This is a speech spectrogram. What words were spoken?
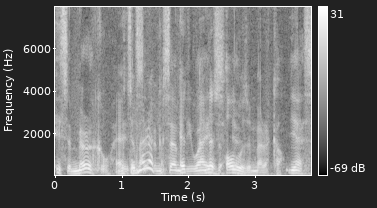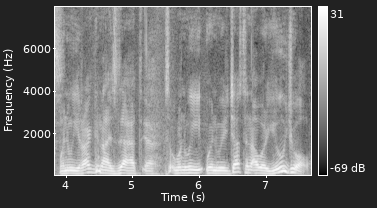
It's a miracle. It's, it's a miracle. In so many it, ways. And it's always yeah. a miracle. Yes. When we recognize that, yeah. so when we when we just in our usual,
